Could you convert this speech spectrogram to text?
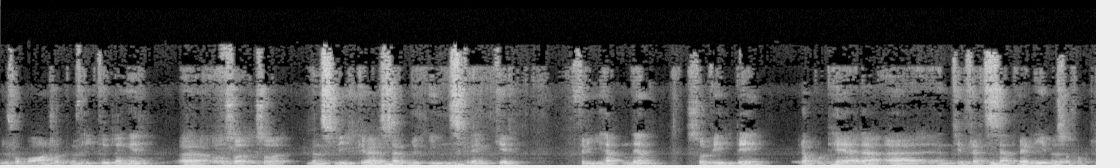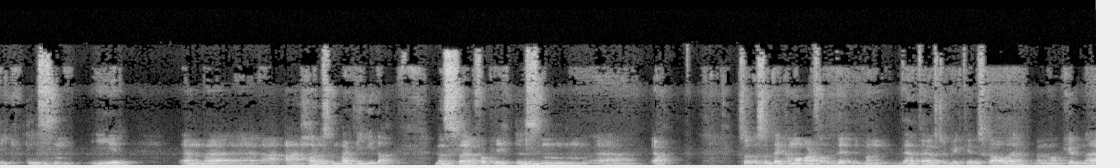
du, får barn, så har ikke noe fritid lenger. Uh, så, så, mens likevel, selv om du innskrenker friheten din, så vil de rapportere uh, en tilfredshet ved livet, så forpliktelsen gir en, eh, har også en verdi, da. Mens forpliktelsen Ja. Så, så, det kan man i hvert fall det, man, Dette er jo subjektive skalaer, men man kunne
